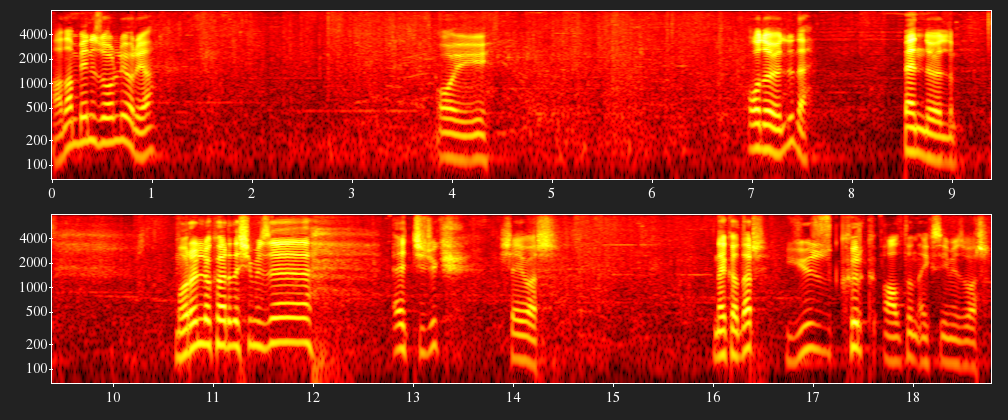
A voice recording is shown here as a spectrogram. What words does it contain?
Adam beni zorluyor ya. Oy. O da öldü de. Ben de öldüm. Morello kardeşimize etçicik şey var. Ne kadar? 140 altın eksiğimiz var.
